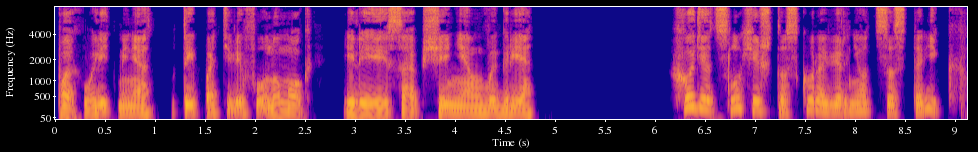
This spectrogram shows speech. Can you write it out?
Похвалить меня ты по телефону мог или сообщением в игре. Ходят слухи, что скоро вернется старик,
